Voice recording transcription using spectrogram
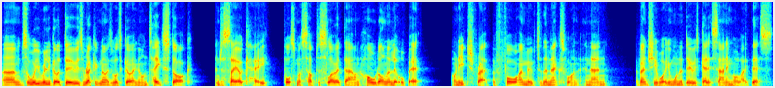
Um, so what you really got to do is recognize what's going on, take stock, and just say, okay, force myself to slow it down, hold on a little bit on each fret before I move to the next one. And then eventually what you want to do is get it sounding more like this.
